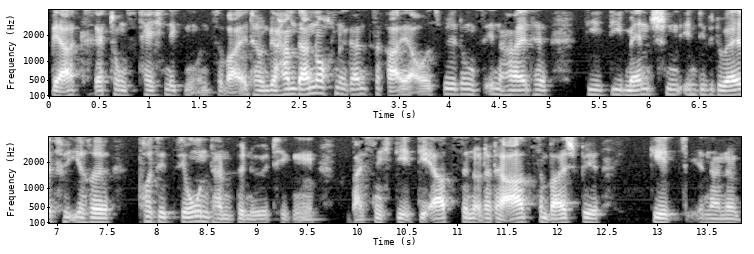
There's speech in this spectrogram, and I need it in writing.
Bergrettungstechniken und so weiter. Und wir haben dann noch eine ganze Reihe Ausbildungsinhalte, die die Menschen individuell für ihre Position dann benötigen. Weiß nicht, die, die Ärztin oder der Arzt zum Beispiel geht in eine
